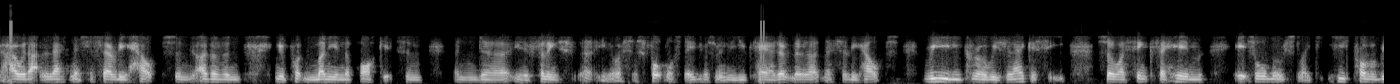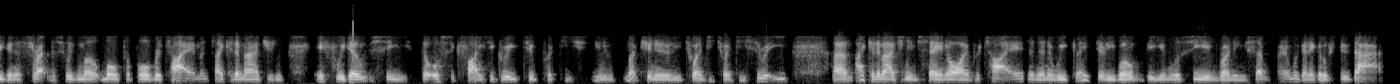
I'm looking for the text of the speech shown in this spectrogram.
how that necessarily helps, and other than you know putting money in the pockets and and uh, you know filling uh, you know a, football stadium in the UK, I don't know that necessarily helps really grow his legacy. So I think for him, it's almost like he's probably going to threaten us with multiple retirements. I can imagine if we don't see the Usyk fight agreed to pretty you know much in early 2023, um, I can imagine him saying, "Oh, I'm retired," and then a week later he won't be, and we'll see him running somewhere, and we're going to go through that,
